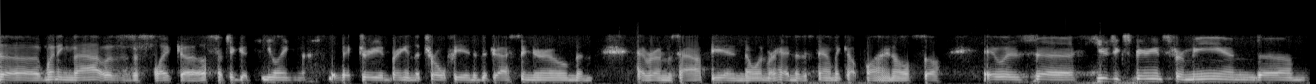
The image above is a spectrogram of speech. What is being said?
uh, winning that was just like a, such a good feeling, the victory and bringing the trophy into the dressing room, and everyone was happy, and knowing we're heading to the Stanley Cup final. So it was a huge experience for me, and um,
